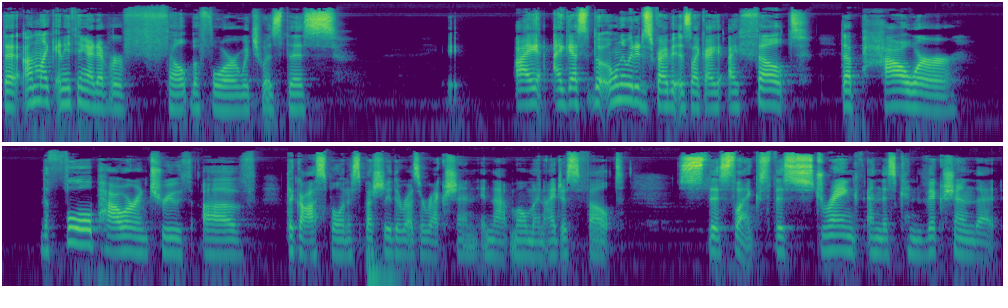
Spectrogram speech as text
that unlike anything i'd ever felt before which was this i i guess the only way to describe it is like i, I felt the power the full power and truth of the gospel and especially the resurrection in that moment. I just felt this like this strength and this conviction that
